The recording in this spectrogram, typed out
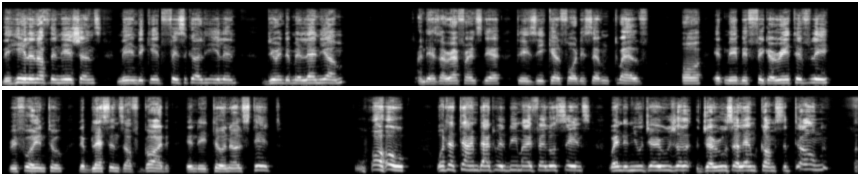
The healing of the nations may indicate physical healing during the millennium, and there's a reference there to Ezekiel 47:12, or it may be figuratively referring to the blessings of God in the eternal state. Whoa! What a time that will be, my fellow saints, when the new Jerusalem comes to town.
